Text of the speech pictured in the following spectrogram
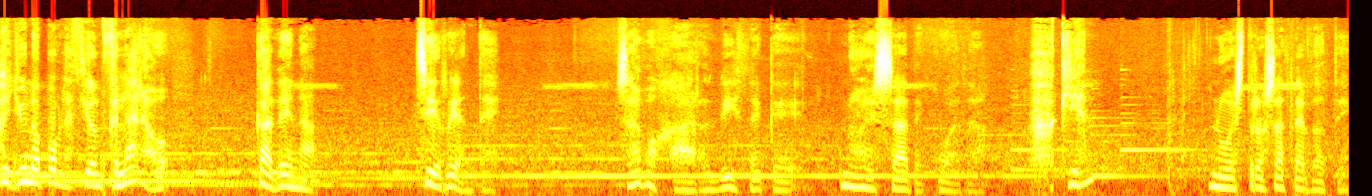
Hay una población Claro, cadena chirriante. Sabohar dice que no es adecuada. ¿A quién? Nuestro sacerdote.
